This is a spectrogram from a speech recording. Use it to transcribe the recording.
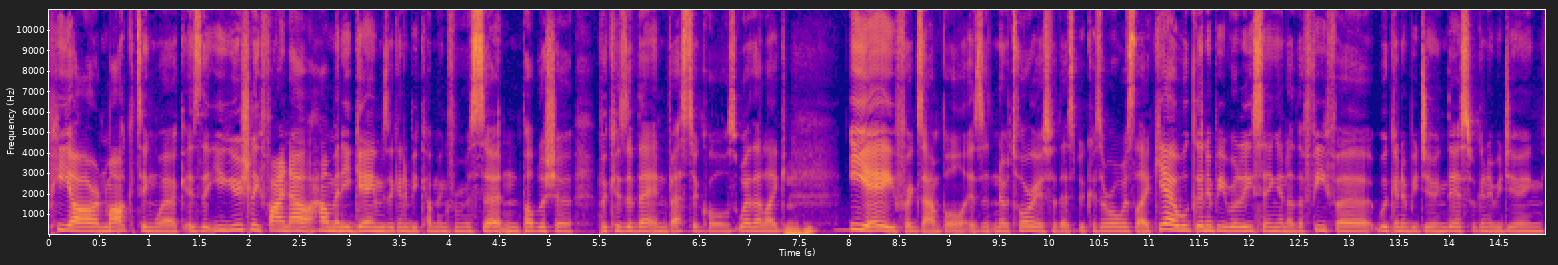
PR and marketing work is that you usually find out how many games are going to be coming from a certain publisher because of their investor calls, where they're like, EA, for example, is notorious for this because they're always like, yeah, we're going to be releasing another FIFA, we're going to be doing this, we're going to be doing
